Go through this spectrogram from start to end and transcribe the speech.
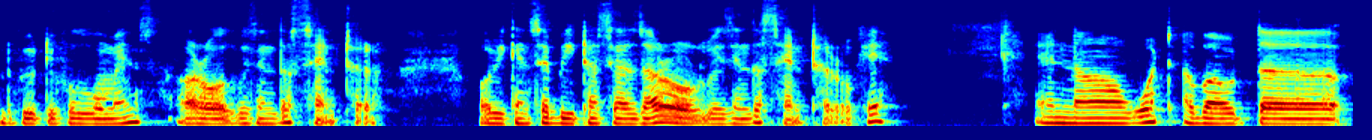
The beautiful women are always in the center. Or we can say beta cells are always in the center okay? And now what about the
